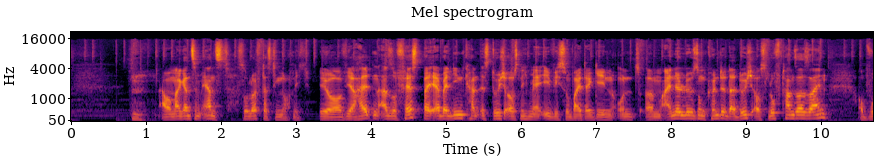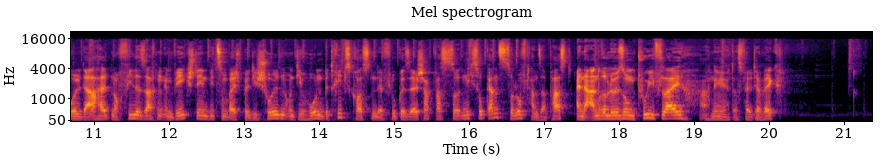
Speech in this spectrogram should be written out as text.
Hm, aber mal ganz im Ernst, so läuft das Ding noch nicht. Ja, wir halten also fest, bei Air Berlin kann es durchaus nicht mehr ewig so weitergehen und ähm, eine Lösung könnte da durchaus Lufthansa sein, obwohl da halt noch viele Sachen im Weg stehen, wie zum Beispiel die Schulden und die hohen Betriebskosten der Fluggesellschaft, was so nicht so ganz zur Lufthansa passt. Eine andere Lösung, TUI Fly, ach nee, das fällt ja weg.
